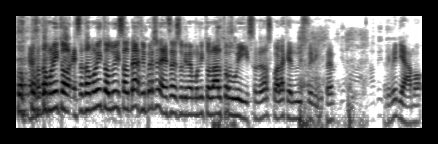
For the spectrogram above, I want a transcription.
È stato ammonito, è stato ammonito Luis Alberto in precedenza, adesso viene ammonito l'altro Luis della squadra che è Luis Felipe. Rivediamo.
